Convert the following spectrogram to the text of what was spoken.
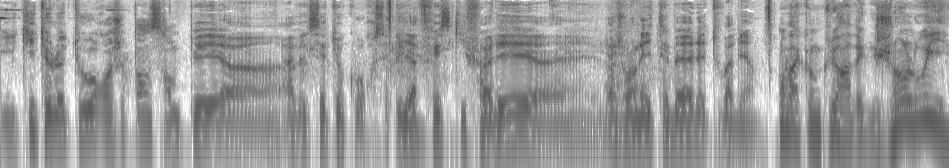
il quitte le tour, je pense, en paix euh, avec cette course. Il a fait ce qu'il fallait, euh, la journée était belle et tout va bien. On va conclure avec Jean-Louis.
